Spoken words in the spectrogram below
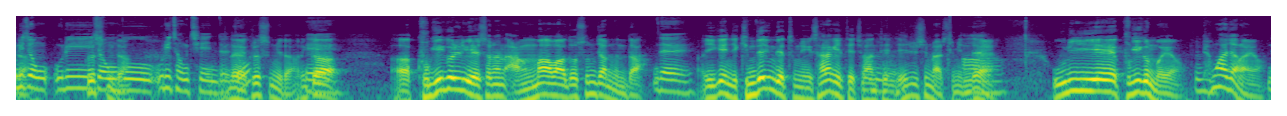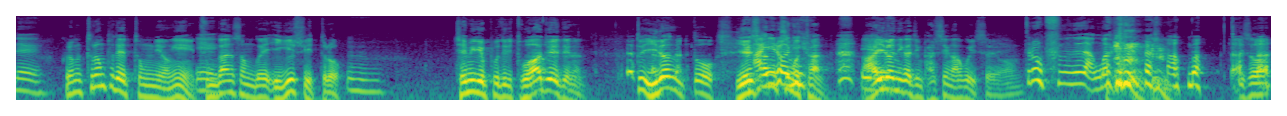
우리 정 우리 그렇습니다. 정부 우리 정치인들도. 네, 그렇습니다. 그러니까 예. 어, 국익을 위해서는 악마와도 손잡는다. 네. 이게 이제 김대중 대통령이 살아계실 때 저한테 음. 이제 해주신 말씀인데 아. 우리의 국익은 뭐예요? 음. 평화잖아요. 네. 그러면 트럼프 대통령이 예. 중간 선거에 이길 수 있도록 음. 재미교포들이 도와줘야 되는 또 이런 또 예상치 아이러니. 못한 예. 아이러니가 지금 발생하고 있어요. 트럼프는 악마 악마 그래서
